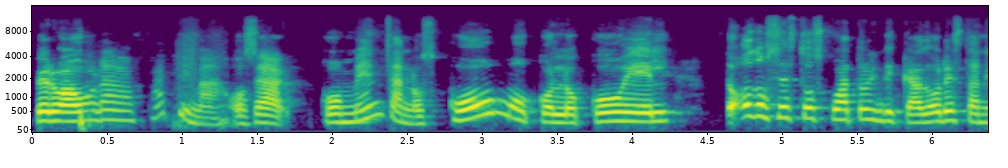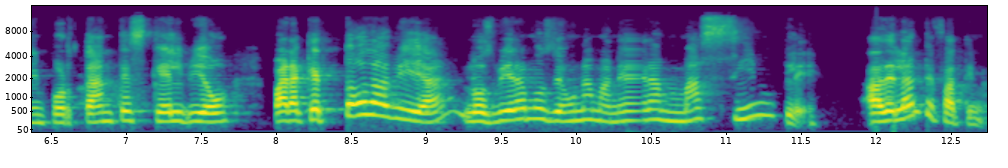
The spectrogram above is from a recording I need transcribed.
Pero ahora, Fátima, o sea, coméntanos cómo colocó él todos estos cuatro indicadores tan importantes que él vio para que todavía los viéramos de una manera más simple. Adelante, Fátima.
